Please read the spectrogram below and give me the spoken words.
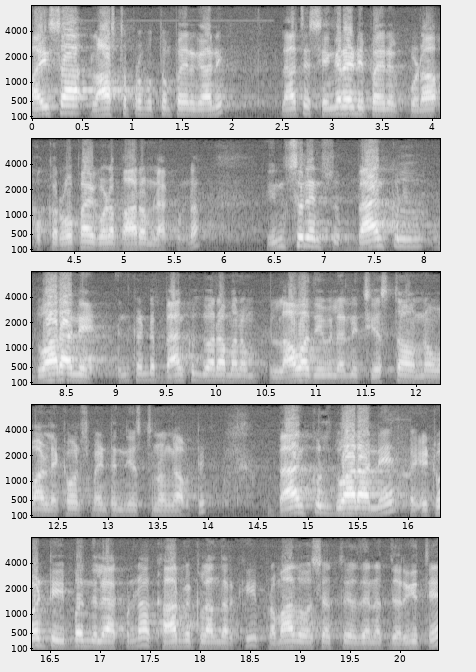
పైసా రాష్ట్ర ప్రభుత్వం పైన కానీ లేకపోతే సింగరేణి పైన కూడా ఒక్క రూపాయి కూడా భారం లేకుండా ఇన్సూరెన్స్ బ్యాంకుల ద్వారానే ఎందుకంటే బ్యాంకుల ద్వారా మనం లావాదేవీలన్నీ చేస్తూ ఉన్నాం వాళ్ళ అకౌంట్స్ మెయింటైన్ చేస్తున్నాం కాబట్టి బ్యాంకుల ద్వారానే ఎటువంటి ఇబ్బంది లేకుండా కార్మికులందరికీ ప్రమాదవశాత్తు ఏదైనా జరిగితే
